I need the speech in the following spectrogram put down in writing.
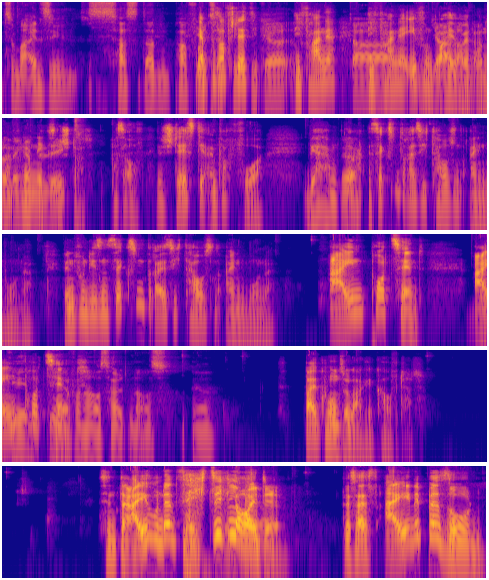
Zum einen hast du dann ein paar Ja, pass auf, stell- Vollzeittechniker, Die fahren ja, die fahren ja eh von Bayreuth an, oder von der nächsten belegt. Stadt. Pass auf, jetzt stellst dir einfach vor, wir haben Ja. 36.000 Einwohner. Wenn von diesen 36.000 Einwohnern ein Prozent, ein ja Prozent von Haushalten aus. Ja. Balkonsolar gekauft hat, sind 360 Ja. Leute. Das heißt, eine Person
